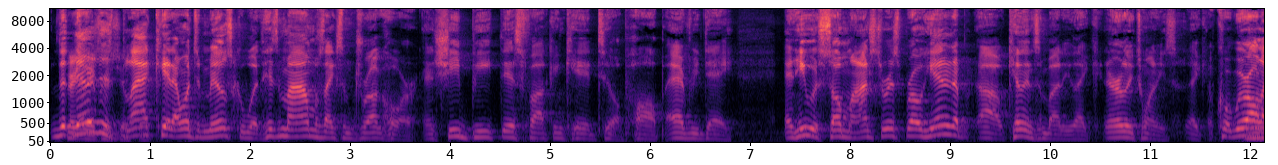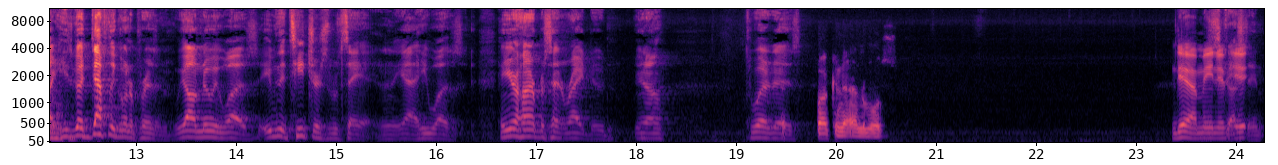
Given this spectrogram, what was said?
Th- Greatly There's this appreciate black kid I went to middle school with. His mom was like some drug whore, and she beat this fucking kid to a pulp every day. And he was so monstrous, bro. He ended up uh, killing somebody like in early twenties. Like, of course, we were all like, he's go- definitely going to prison. We all knew he was. Even the teachers would say it. And yeah, he was. And you're 100 percent right, dude. You know, it's what it is. Fucking animals. Yeah, I mean, if it,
